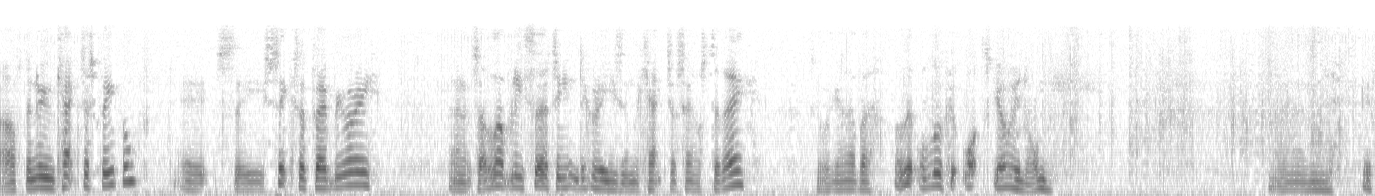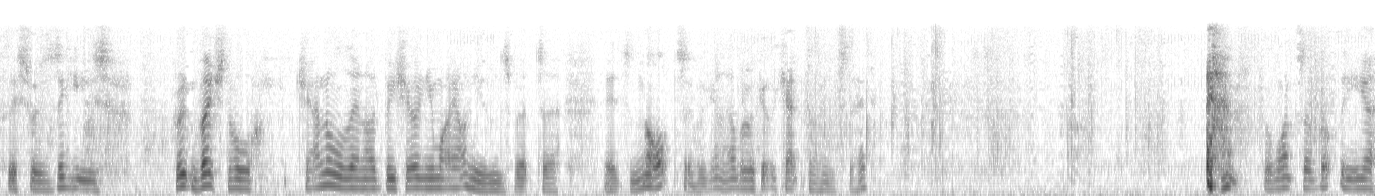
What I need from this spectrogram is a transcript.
Afternoon cactus people. It's the 6th of February and it's a lovely 13 degrees in the cactus house today. So we're going to have a, a little look at what's going on. And if this was Ziggy's fruit and vegetable channel then I'd be showing you my onions but uh, it's not so we're going to have a look at the cactus instead. For once I've got the uh,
